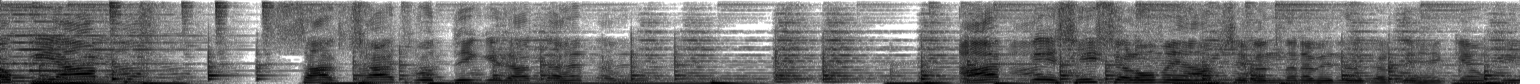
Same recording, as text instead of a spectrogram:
क्योंकि आप साक्षात बुद्धि के दाता हैं प्रभु। आपके इसी चरणों में आपसे वंदन अभिनंदन करते हैं, क्योंकि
